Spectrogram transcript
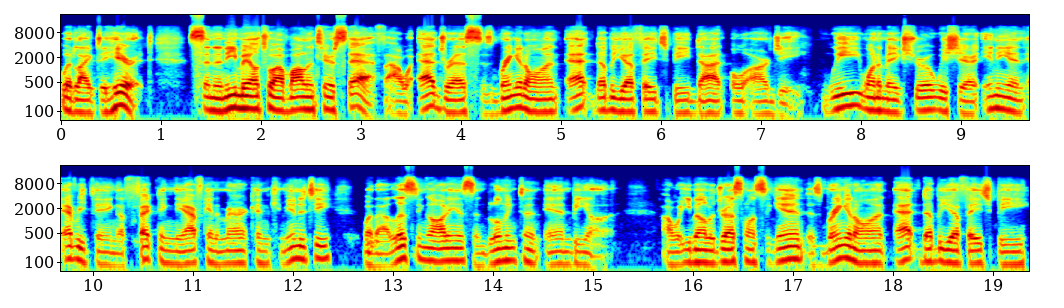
would like to hear it. Send an email to our volunteer staff. Our address is bringiton at wfhb.org. We want to make sure we share any and everything affecting the African American community with our listening audience in Bloomington and beyond. Our email address, once again, is bringiton at wfhb.org.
